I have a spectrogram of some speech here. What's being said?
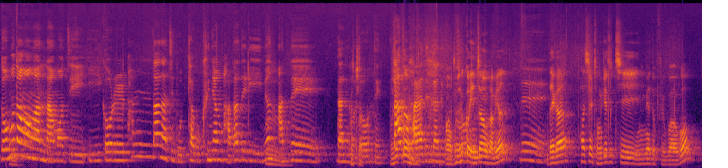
너무 당황한 나머지 이거를 판단하지 못하고 그냥 받아들이면 음. 안 된다는 그렇죠. 거죠. 네. 무조건- 따져 봐야 된다는 어, 거죠. 무조건 인정하고 가면 네. 내가 사실 정지 수치임에도 불구하고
